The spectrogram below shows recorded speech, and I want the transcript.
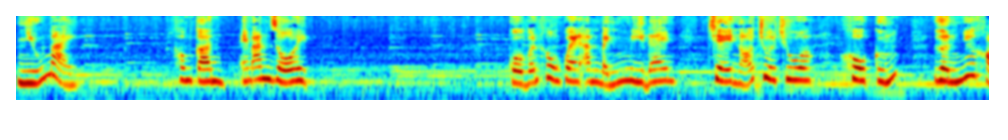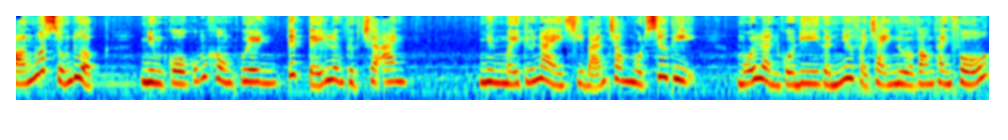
Nhíu mày. Không cần, em ăn rồi. Cô vẫn không quen ăn bánh mì đen, Chê nó chua chua, Khô cứng gần như khó nuốt xuống được. Nhưng cô cũng không quên tiếp tế lương thực cho anh. Nhưng mấy thứ này chỉ bán trong một siêu thị. Mỗi lần cô đi gần như phải chạy nửa vòng thành phố.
